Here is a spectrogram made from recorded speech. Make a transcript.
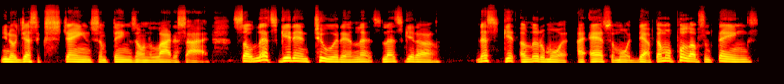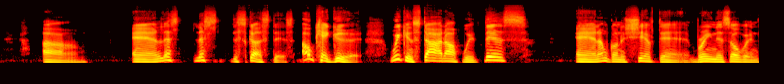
you know, just exchange some things on the lighter side. So let's get into it and let's let's get a let's get a little more I add some more depth. I'm gonna pull up some things um and let's let's discuss this. Okay, good. We can start off with this and I'm going to shift and bring this over and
